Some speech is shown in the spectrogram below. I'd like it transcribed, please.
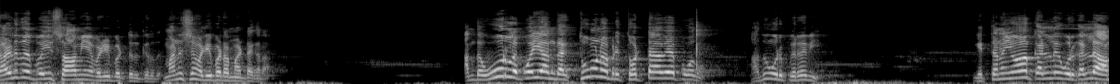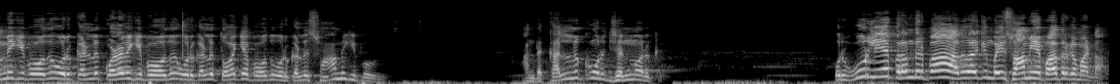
கழுதை போய் சுவாமியை வழிபட்டு இருக்கிறது மனுஷன் வழிபட மாட்டேங்கிறான். அந்த ஊரில் போய் அந்த தூணை அப்படி தொட்டாவே போதும். அதுவும் ஒரு பிறவி. எத்தனையோ கல் ஒரு கல் அம்மிக்கு போகுது ஒரு கல் குழவிக்கு போகுது ஒரு கல் துவைக்க போகுது ஒரு கல் சுவாமிக்கு போகுது. அந்த கல்லுக்கும் ஒரு ஜென்மம் இருக்கு. ஒரு ஊர்லேயே பிறந்திருப்பான் அது வரைக்கும் போய் சுவாமியை பார்த்துருக்க மாட்டான்.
